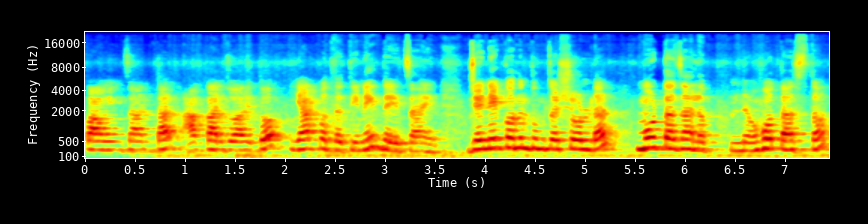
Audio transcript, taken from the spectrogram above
पाव इंच अंतर आकार जो आहे तो या पद्धतीने द्यायचा आहे. जेणेकरून तुमचं शोल्डर मोठं झालं होत असतं.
